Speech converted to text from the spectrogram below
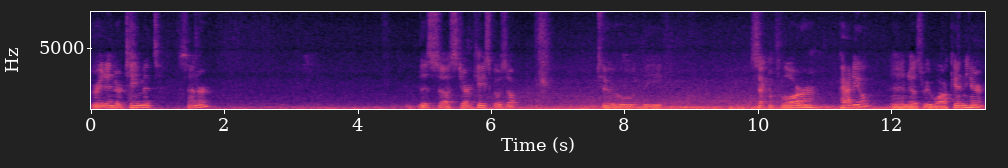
great entertainment center. This uh, staircase goes up to the second floor patio. And as we walk in here,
